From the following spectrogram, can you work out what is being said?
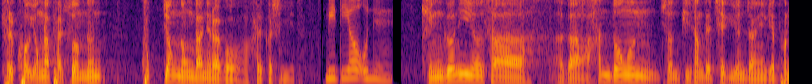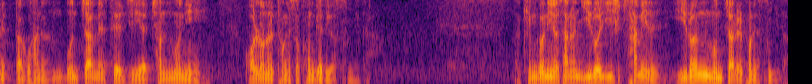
결코 용납할 수 없는 국정농단이라고 할 것입니다. 미디어 오늘 김건희 여사가 한동훈 전 비상대책위원장에게 보냈다고 하는 문자 메시지의 전문이 언론을 통해서 공개되었습니다. 김건희 여사는 1월 23일 이런 문자를 보냈습니다.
